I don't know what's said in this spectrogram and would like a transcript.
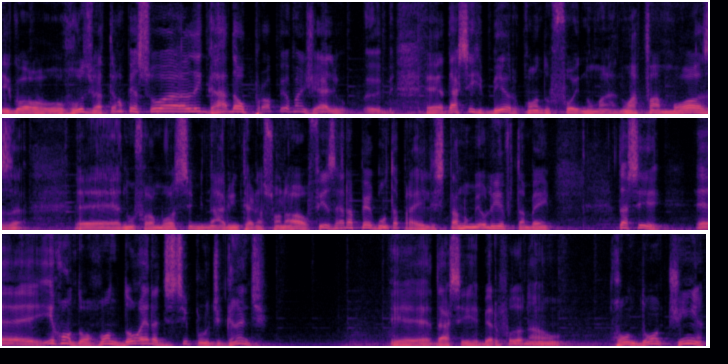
igual o Roosevelt, até uma pessoa ligada ao próprio Evangelho. É, Darcy Ribeiro, quando foi numa, numa famosa. É, num famoso seminário internacional, fizeram a pergunta para ele, está no meu livro também. Darcy, é, e Rondon? Rondon era discípulo de Gandhi? É, Darcy Ribeiro falou: não. Rondon tinha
